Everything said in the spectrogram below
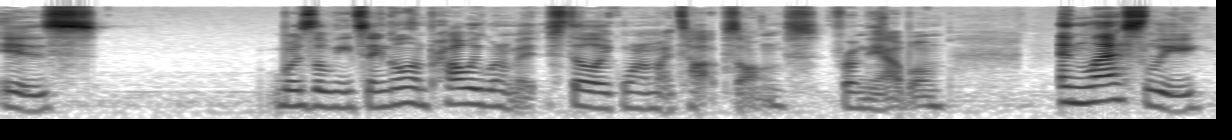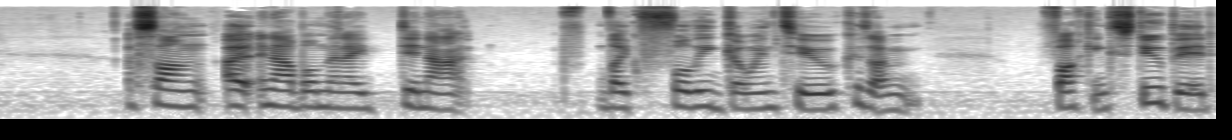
is was the lead single and probably one of my still like one of my top songs from the album. And lastly, a song, uh, an album that I did not like fully go into because I'm fucking stupid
